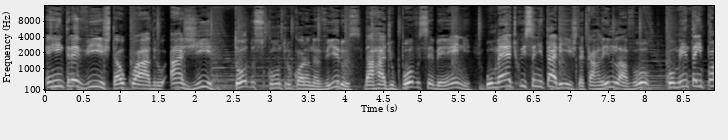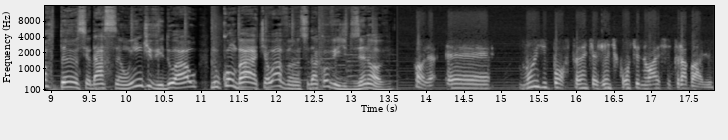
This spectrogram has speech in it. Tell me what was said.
Em entrevista ao quadro Agir Todos contra o Coronavírus, da Rádio Povo CBN, o médico e sanitarista Carlile Lavor comenta a importância da ação individual no combate ao avanço da Covid-19. Olha, é muito importante a gente continuar esse trabalho.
